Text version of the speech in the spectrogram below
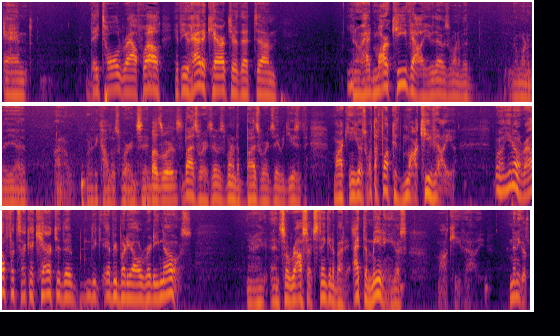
and they told Ralph, "Well, if you had a character that, um, you know, had marquee value, that was one of the, one of the, uh, I don't know, what do they call those words? Uh, Buzzwords. buzzwords. It was one of the buzzwords they would use. Marquee. He goes, "What the fuck is marquee value?" Well, you know, Ralph, it's like a character that everybody already knows. You know, and so Ralph starts thinking about it at the meeting. He goes, "Marquee value," and then he goes,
